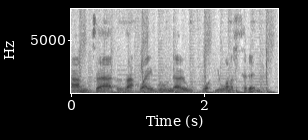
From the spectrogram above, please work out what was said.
and uh, that way we'll know what you want us to do.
